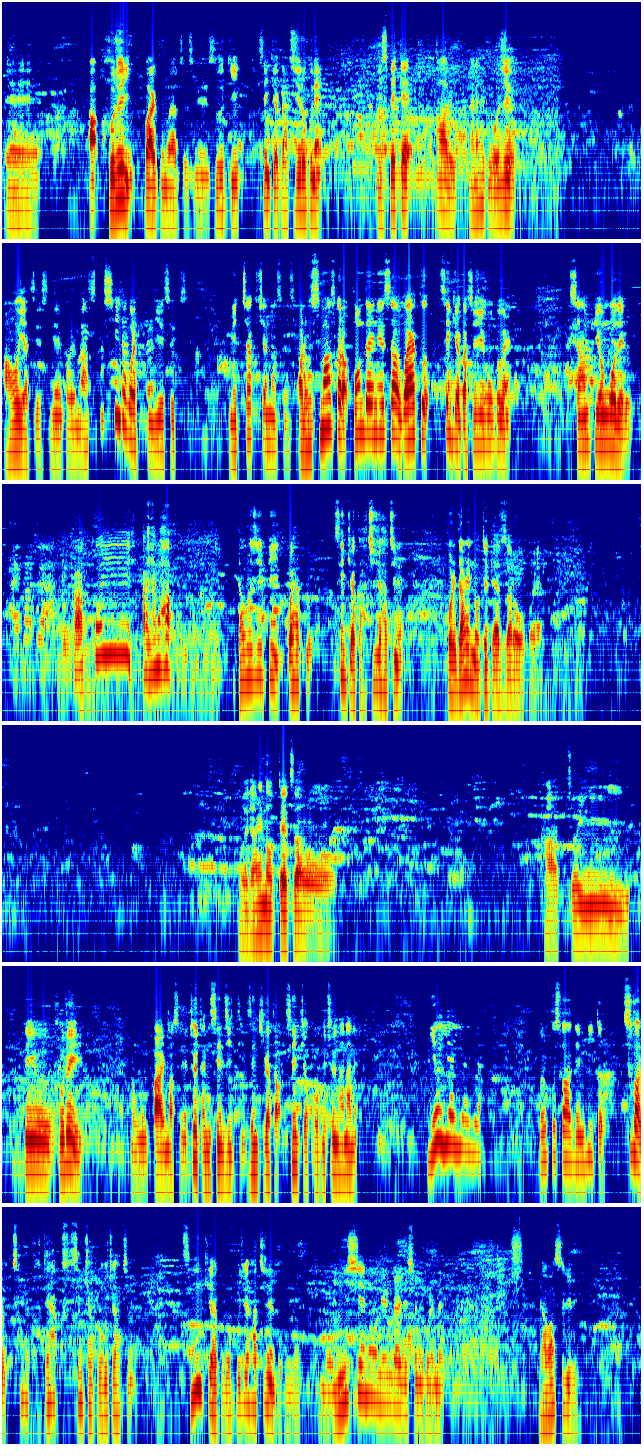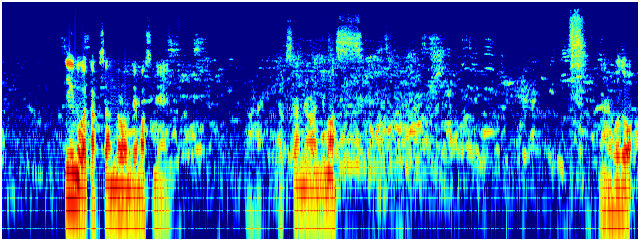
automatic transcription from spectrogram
えー、あ、古いバイクのやつですね。鈴木1986年。リスペケ R750。青いやつですね。これ懐かしいな、これ。GSX。めちゃくちゃ懐かしい。あ、ロスマースから、ホンダ NSR500、1985億円。チャンピオンモデル。かっこいい。あ、ヤマハ。WGP500、1988年。これ誰乗ってたやつだろう、これ。これ誰乗ったやつだろう。かっちょいい。っていう古いのもいっぱいありますね。トヨタ 2000GT 前期型、1967年。いやいやいやいや。フォルクスワーゲンビートル、スバル、デラックス、1968年。1968年とかもう、もう、いにしえの年代ですよね、これね。やばすぎる。っていうのがたくさん並んでますね。はい。たくさん並んでます。なるほど。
